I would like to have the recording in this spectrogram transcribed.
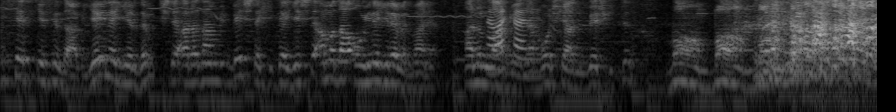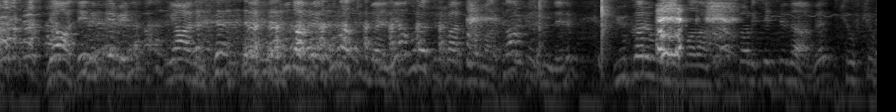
bir ses kesildi abi. Yayına girdim. İşte aradan bir 5 dakika geçti ama daha oyuna giremedim hani. Ne Hanımlar bak beyler hoş geldin 5 gittin. Bam bam bam. ya dedim Emin yani bu da ben bu nasıl ben ya bu nasıl performans ne yapıyorsun dedim. Yukarı vurdum falan filan sonra kesildi abi. Çuf çuf.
